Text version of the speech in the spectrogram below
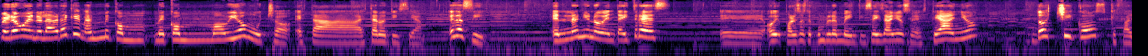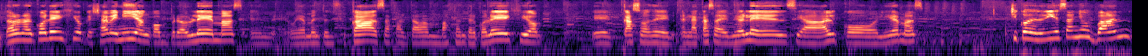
Pero bueno, la verdad que a mí me, con- me conmovió mucho esta, esta noticia. Es así, en el año 93, eh, hoy por eso se cumplen 26 años en este año, dos chicos que faltaron al colegio, que ya venían con problemas, en- obviamente en su casa, faltaban bastante al colegio, eh, casos de, en la casa de violencia, alcohol y demás. Chicos de 10 años van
